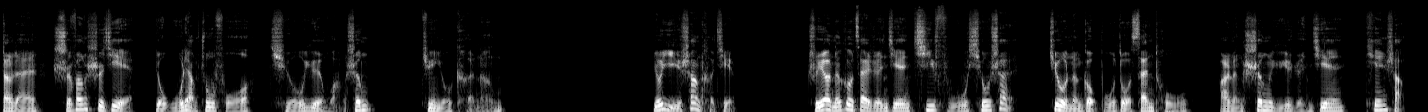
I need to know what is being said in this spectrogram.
当然，十方世界有无量诸佛求愿往生，均有可能。由以上可见，只要能够在人间积福修善。就能够不堕三途，而能生于人间天上。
